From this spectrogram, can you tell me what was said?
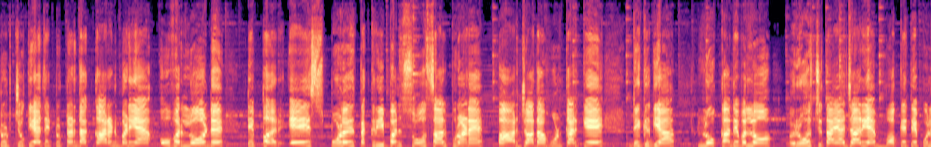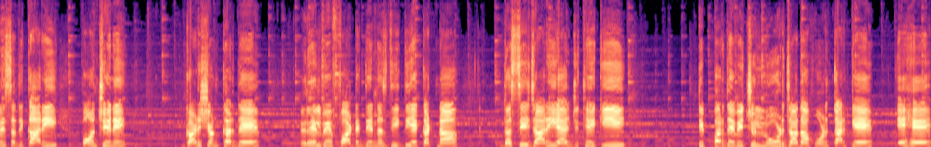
ਟੁੱਟ ਚੁੱਕਿਆ ਤੇ ਟੁੱਟਣ ਦਾ ਕਾਰਨ ਬਣਿਆ ਓਵਰਲੋਡ ਟਿੱਪਰ। ਇਸ ਪੁਲ ਤਕਰੀਬਨ 100 ਸਾਲ ਪੁਰਾਣਾ ਹੈ। ਭਾਰ ਜ਼ਿਆਦਾ ਹੋਣ ਕਰਕੇ ਡਿੱਗ ਗਿਆ। ਲੋਕਾਂ ਦੇ ਵੱਲੋਂ ਰੋਸ ਜਤਾਇਆ ਜਾ ਰਿਹਾ ਹੈ। ਮੌਕੇ ਤੇ ਪੁਲਿਸ ਅਧਿਕਾਰੀ ਪਹੁੰਚੇ ਨੇ। ਗੜ ਸ਼ੰਕਰ ਦੇ ਰੇਲਵੇ ਫਾਟਕ ਦੇ ਨਜ਼ਦੀਕ ਦੀ ਇਹ ਘਟਨਾ ਦੱਸੀ ਜਾ ਰਹੀ ਹੈ, ਜਿੱਥੇ ਕਿ ਟਿੱਪਰ ਦੇ ਵਿੱਚ ਲੋਡ ਜ਼ਿਆਦਾ ਹੋਣ ਕਰਕੇ ਇਹ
